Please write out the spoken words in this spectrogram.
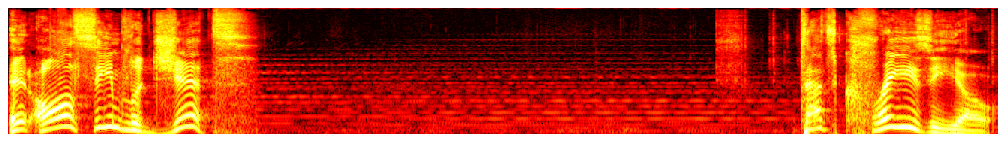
It all seemed legit. That's crazy, yo.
